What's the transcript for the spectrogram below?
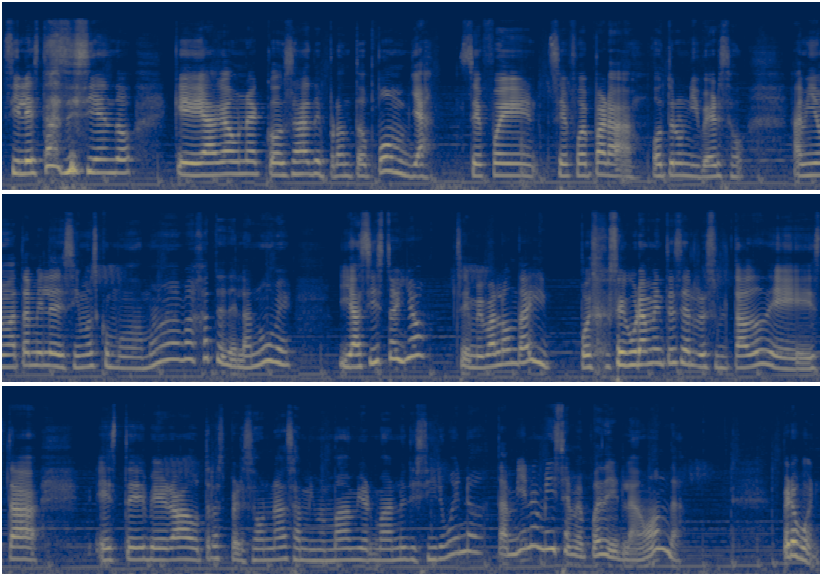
si le estás diciendo que haga una cosa, de pronto, ¡pum! Ya, se fue, se fue para otro universo. A mi mamá también le decimos como, mamá, bájate de la nube. Y así estoy yo. Se me va la onda y pues seguramente es el resultado de esta, este, ver a otras personas, a mi mamá, a mi hermano y decir, bueno, también a mí se me puede ir la onda. Pero bueno,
